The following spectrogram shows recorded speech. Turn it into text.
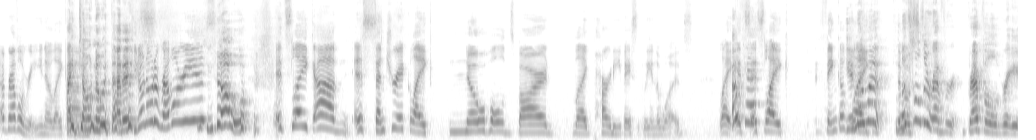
a revelry. You know like I um, don't know what that is. You don't know what a revelry is? No. It's like um eccentric, like no holds barred, like party basically in the woods. Like it's Okay. it's like think of You like? Let's most- hold a rever- revelry.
